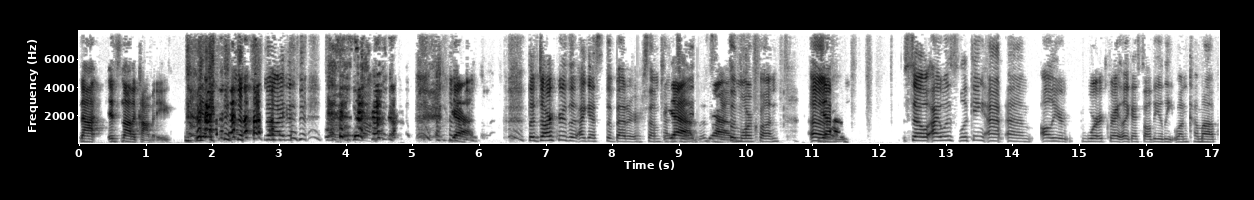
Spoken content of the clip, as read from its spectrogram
Not it's not a comedy. Yeah. no, I didn't. yeah. The darker the I guess the better sometimes. Yeah. Right? yeah. The more fun. Um, yeah so I was looking at um, all your work, right? Like I saw the Elite one come up,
